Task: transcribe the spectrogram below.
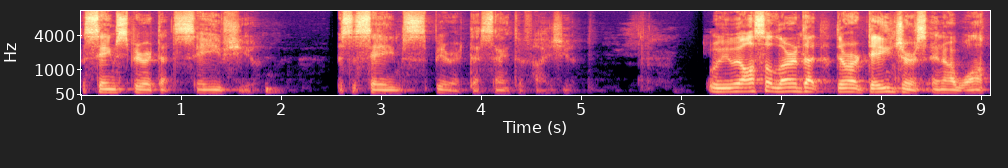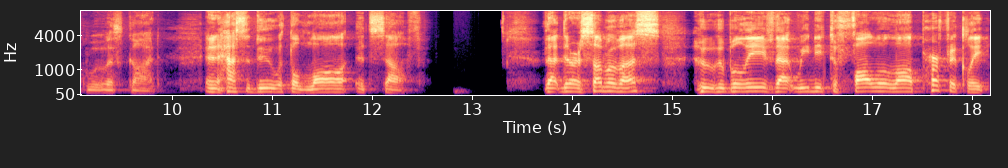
The same Spirit that saves you is the same Spirit that sanctifies you. We also learned that there are dangers in our walk with God, and it has to do with the law itself. That there are some of us who, who believe that we need to follow the law perfectly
